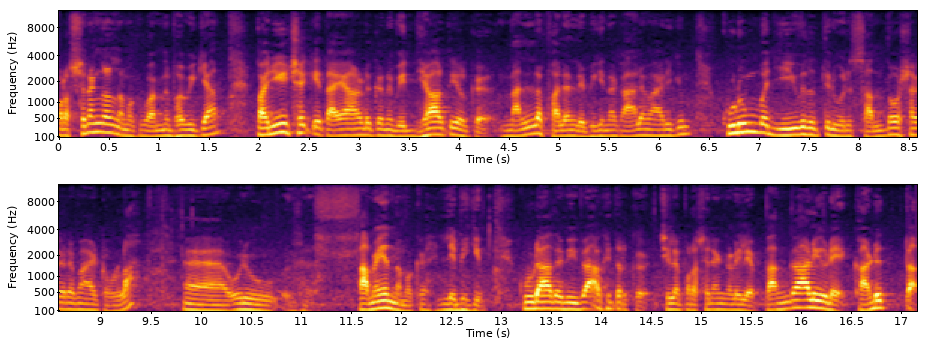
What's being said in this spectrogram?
പ്രശ്നങ്ങൾ നമുക്ക് വന്നു ഭവിക്കാം പരീക്ഷയ്ക്ക് തയ്യാറെടുക്കുന്ന വിദ്യാർത്ഥികൾക്ക് നല്ല ഫലം ലഭിക്കുന്ന കാലമായിരിക്കും. കുടുംബ ജീവിതത്തിൽ ഒരു സന്തോഷകരമായിട്ടുള്ള ഒരു സമയം നമുക്ക് ലഭിക്കും. കൂടാതെ വിവാഹിതർക്ക് ചില പ്രശ്നങ്ങളിൽ പങ്കാളിയുടെ കടുത്ത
